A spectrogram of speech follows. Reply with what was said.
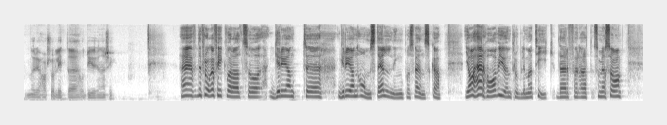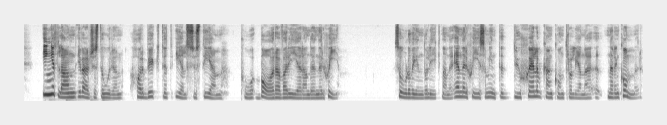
när vi har så lite och dyr energi. Den fråga jag fick var alltså grönt, grön omställning på svenska. Ja, här har vi ju en problematik därför att som jag sa, inget land i världshistorien har byggt ett elsystem på bara varierande energi. Sol och vind och liknande. Energi som inte du själv kan kontrollera eh, när, den kommer.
